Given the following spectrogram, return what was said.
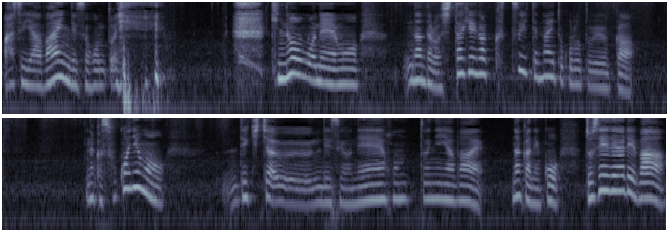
汗やばいんです本当に。昨日もねもうなんだろう下着がくっついてないところというかなんかそこにもできちゃうんですよね。本当にやばい。なんかねこう女性であれば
